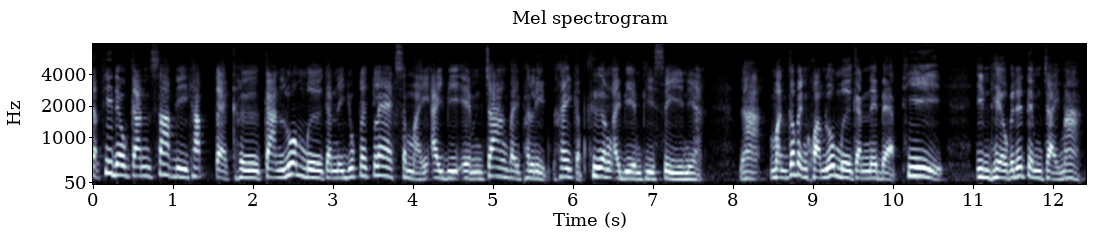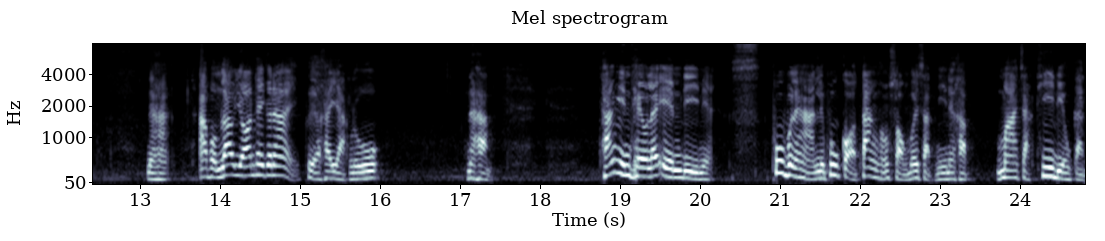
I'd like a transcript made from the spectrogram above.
จากที่เดียวกันทราบดีครับ แต่คือการร่วมมือกันในยุคแรกๆ สมัย IBM จ้างไปผลิตให้กับเครื่อง IBM PC เนี่ยนะฮะมันก็เป็นความร่วมมือกันในแบบที่ Intel ไม่ได้เต็มใจมากนะฮะ อะผมเล่าย้อนให้ก็ได้เผื่อใครอยากรู้นะครับทั้ง Intel และ AMD เนี่ยผู้บริหารหรือผู้ก่อตั้งของสองบริษัทนี้นะครับ มาจากที่เดียวกัน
